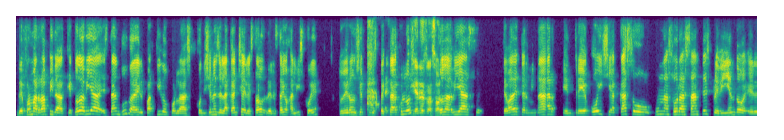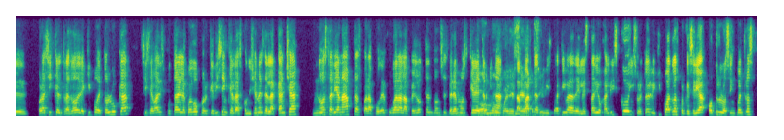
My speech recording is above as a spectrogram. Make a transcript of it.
de forma rápida, que todavía está en duda el partido por las condiciones de la cancha del estado del Estadio Jalisco, ¿eh? Tuvieron ciertos espectáculos. Tienes razón. Todavía se, se, va a determinar entre hoy, si acaso unas horas antes, previendo el, ahora sí que el traslado del equipo de Toluca, si se va a disputar el juego porque dicen que las condiciones de la cancha no estarían aptas para poder jugar a la pelota, entonces veremos qué determina la ser parte posible? administrativa del Estadio Jalisco y sobre todo el equipo Atlas porque sería otro de los encuentros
